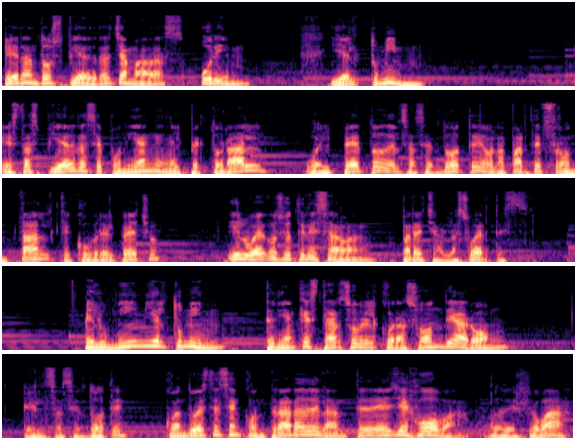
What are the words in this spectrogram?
Eran dos piedras llamadas Urim y el Tumim. Estas piedras se ponían en el pectoral o el peto del sacerdote o la parte frontal que cubre el pecho y luego se utilizaban para echar las suertes. El Umim y el Tumim tenían que estar sobre el corazón de Aarón, el sacerdote, cuando éste se encontrara delante de Jehová o de Jehová,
